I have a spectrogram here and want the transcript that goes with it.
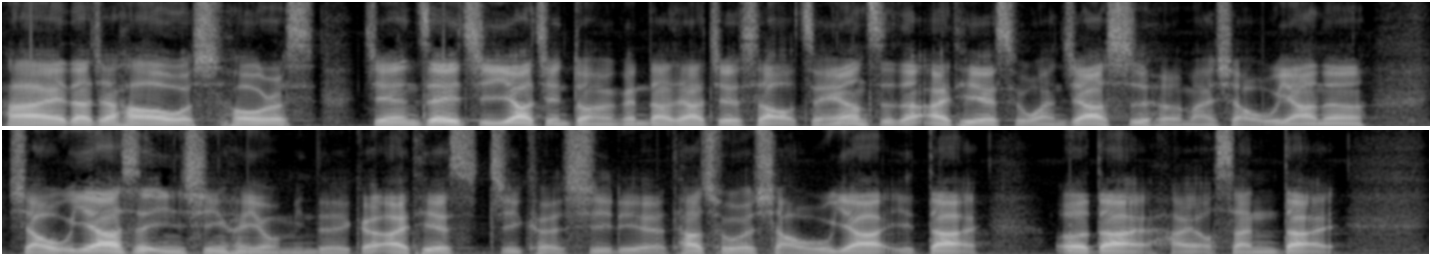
嗨，大家好，我是 Horace。今天这一集要简短的跟大家介绍，怎样子的 ITS 玩家适合买小乌鸦呢？小乌鸦是银星很有名的一个 ITS 机壳系列，它除了小乌鸦一代、二代还有三代，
